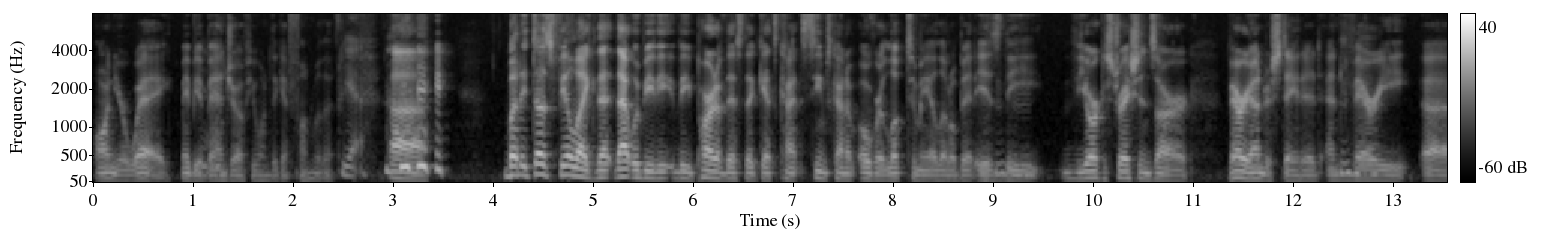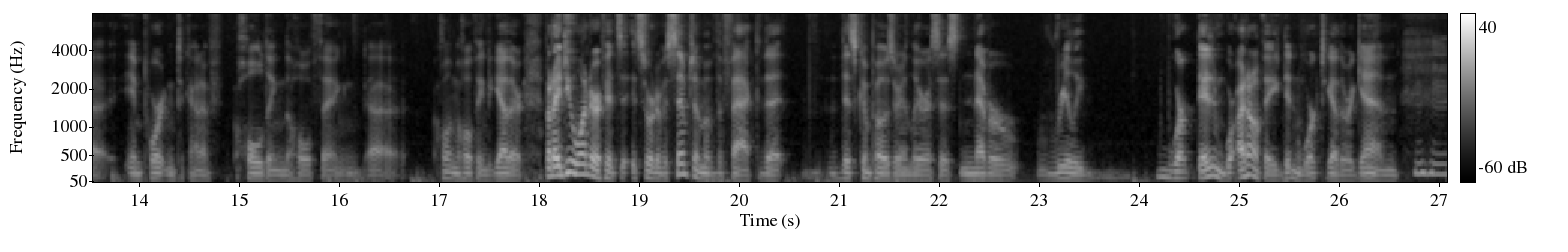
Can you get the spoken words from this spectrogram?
on your way. Maybe a banjo if you wanted to get fun with it. Yeah. Uh, but it does feel like that that would be the, the part of this that gets kind seems kind of overlooked to me a little bit is the Mm-hmm. the orchestrations are very understated and Mm-hmm. very uh, important to kind of holding the whole thing uh, holding the whole thing together. But I do wonder if it's it's sort of a symptom of the fact that this composer and lyricist never really worked. They didn't. Work, I don't know if they didn't work together again, Mm-hmm.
